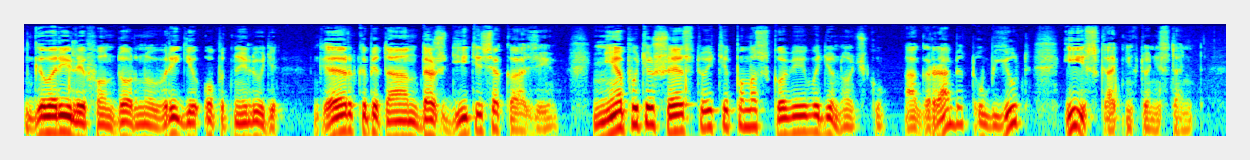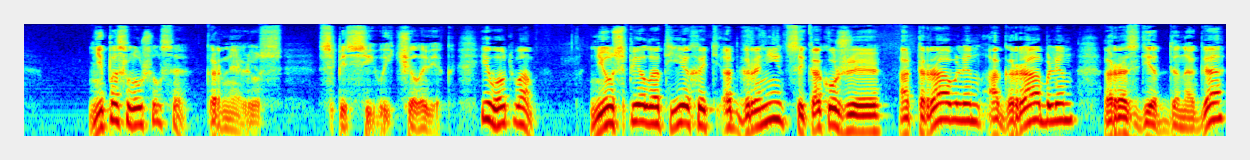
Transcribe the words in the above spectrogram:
Говорили фон Дорну в Риге опытные люди. «Гер, капитан, дождитесь оказии. Не путешествуйте по Москве в одиночку. Ограбят, убьют, и искать никто не станет». Не послушался Корнелиус, спесивый человек. И вот вам — не успел отъехать от границы, как уже отравлен, ограблен, раздет до нога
